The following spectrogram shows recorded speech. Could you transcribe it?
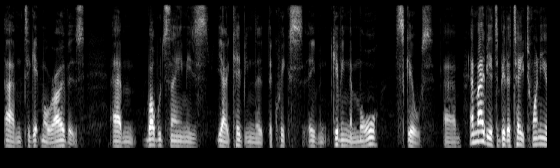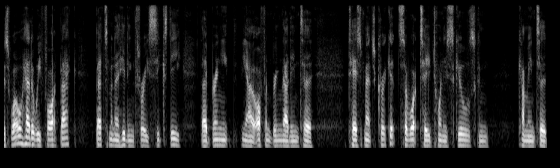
um, to get more overs. Um, what would seem is you know keeping the, the quicks even giving them more skills, um, and maybe it's a bit of T20 as well. How do we fight back? Batsmen are hitting 360. They bring it, you know, often bring that into Test match cricket. So what T20 skills can come into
